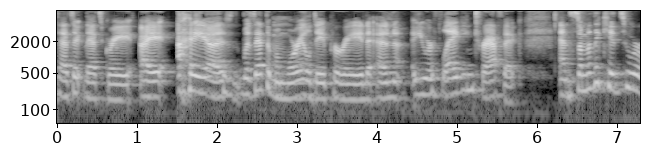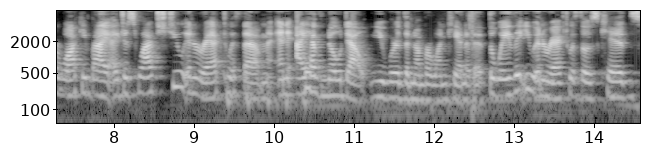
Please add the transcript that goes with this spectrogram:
That's it. That's great. I I uh, was at the Memorial Day parade, and you were flagging traffic, and some of the kids who were walking by, I just watched you interact with them, and I have no doubt you were the number one candidate. The way that you interact with those kids,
